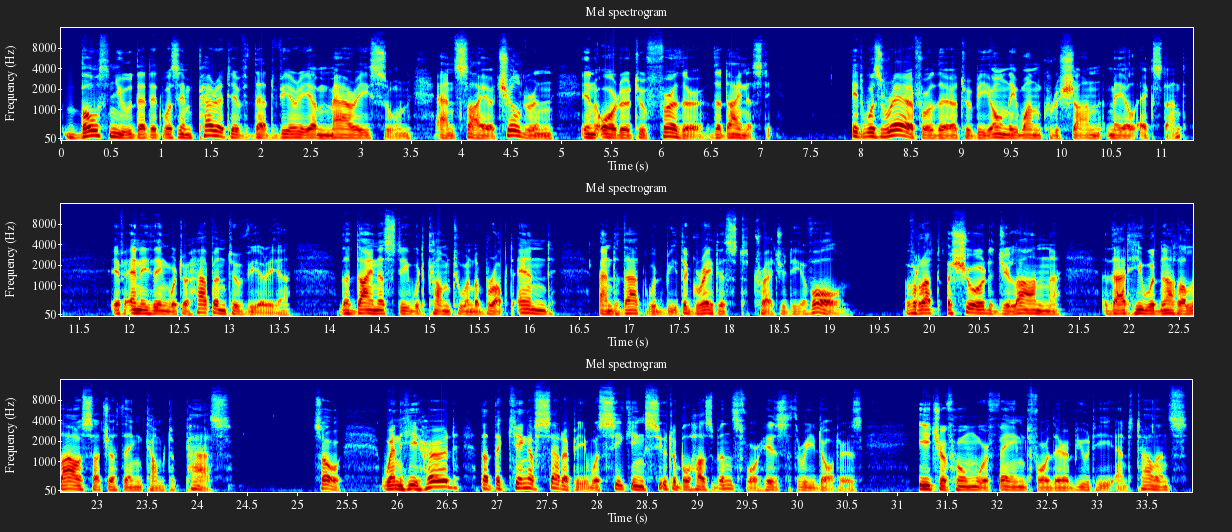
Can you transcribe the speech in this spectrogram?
both knew that it was imperative that Virya marry soon and sire children in order to further the dynasty. It was rare for there to be only one Krushan male extant. If anything were to happen to Virya, the dynasty would come to an abrupt end, and that would be the greatest tragedy of all. Vrat assured Jilan that he would not allow such a thing come to pass. So, when he heard that the king of Serapi was seeking suitable husbands for his three daughters, each of whom were famed for their beauty and talents,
